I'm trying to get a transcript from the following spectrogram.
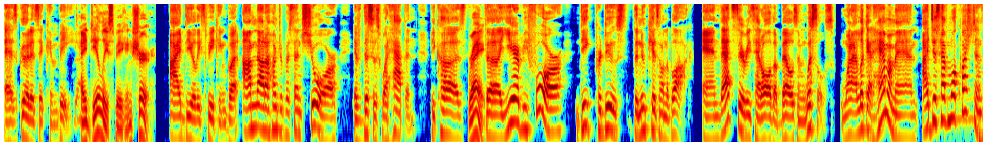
as good as it can be. Ideally speaking, sure. ideally speaking, but I'm not 100% sure if this is what happened because Right. the year before, DIC produced The New Kids on the Block. And that series had all the bells and whistles. When I look at Hammerman, I just have more questions.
